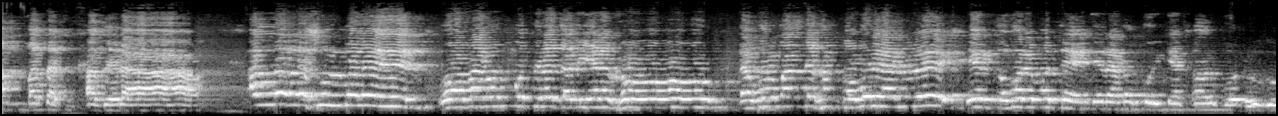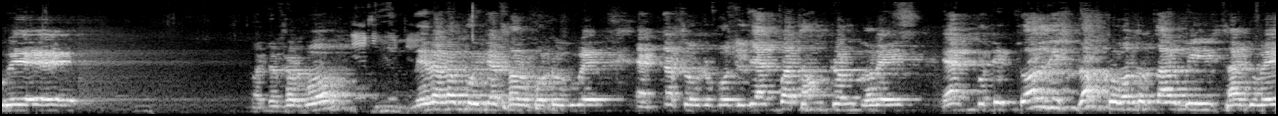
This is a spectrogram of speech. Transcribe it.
আম্বাতাত খাদেরা আল্লাহ রাসূল বলেন, ও আমার উম্মতেরা জানিয়ে রাখো, নাফরমান যখন কবরে আসবে, এর কবরের মধ্যে নিরানব্বইটা সর্প ঢুকবে। কয়টা একটা করে, এক কোটি চল্লিশ লক্ষ বছর তার বীজ থাকবে।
